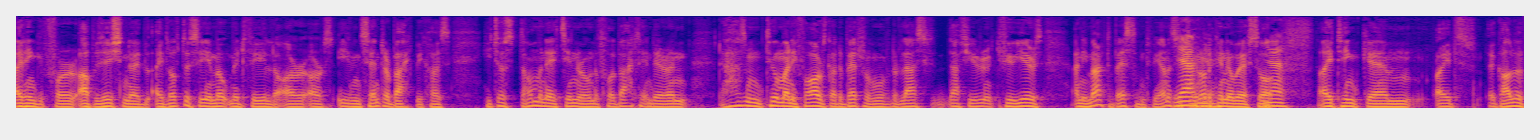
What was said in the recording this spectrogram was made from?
I think for opposition, I'd, I'd love to see him out midfield or, or even centre back because he just dominates in around the full back line there, and there hasn't too many forwards got the better of him over the last last few, few years, and he marked the best of them to be honest. Yeah. with you, you know the Yeah. kind of way. So Yeah. I think um, I'd a Galway,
